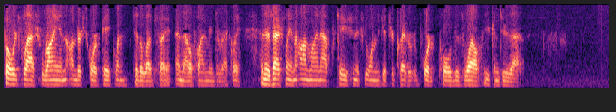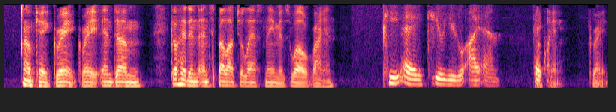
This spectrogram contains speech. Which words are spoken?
forward slash Ryan underscore Paquin to the website, and that'll find me directly. And there's actually an online application if you want to get your credit report pulled as well. You can do that. Okay, great, great. And um, go ahead and, and spell out your last name as well, Ryan. P A Q U I N. Paquin. Okay, great.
